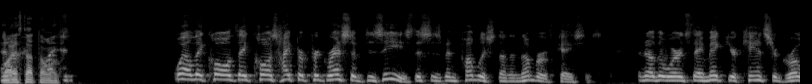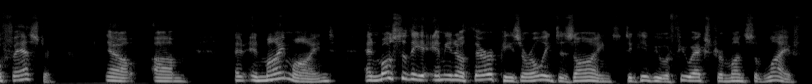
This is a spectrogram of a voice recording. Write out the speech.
And Why is that, Thomas? Well, they call they cause hyperprogressive disease. This has been published on a number of cases. In other words, they make your cancer grow faster. Now, um, in, my mind, and most of the immunotherapies are only designed to give you a few extra months of life.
